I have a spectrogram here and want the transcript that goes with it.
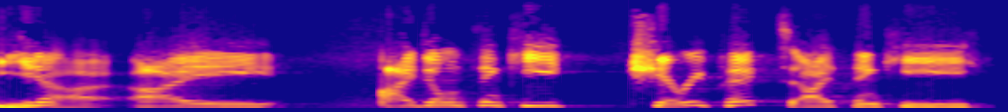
yeah, I I don't think he cherry picked. I think he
